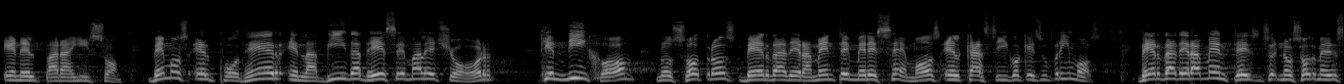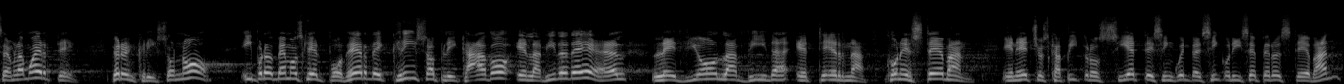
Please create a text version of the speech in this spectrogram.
en el paraíso. Vemos el poder en la vida de ese malhechor quien dijo, nosotros verdaderamente merecemos el castigo que sufrimos. Verdaderamente nosotros merecemos la muerte, pero en Cristo no. Y vemos que el poder de Cristo aplicado en la vida de Él le dio la vida eterna. Con Esteban, en Hechos capítulo 7, 55 dice, pero Esteban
